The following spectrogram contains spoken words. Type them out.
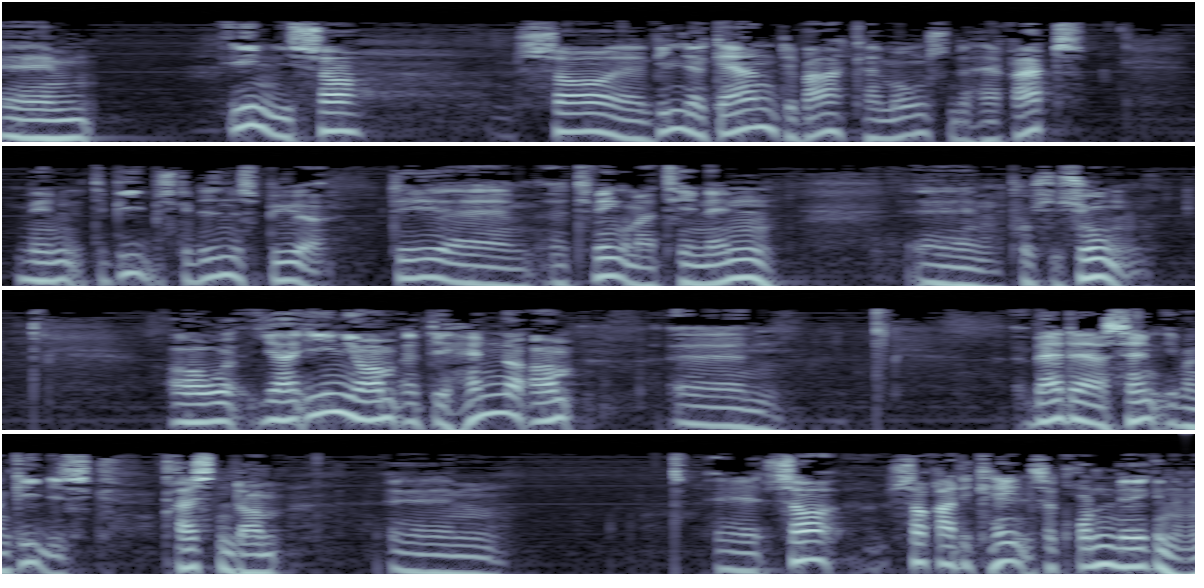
Øh, egentlig så, så øh, vil jeg gerne, det var Karl Mogensen, der havde ret, men det bibelske vidnesbyrd, det øh, tvinger mig til en anden øh, position. Og jeg er enig om, at det handler om, øh, hvad der er sand evangelisk kristendom. Øh, øh, så, så radikalt, så grundlæggende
